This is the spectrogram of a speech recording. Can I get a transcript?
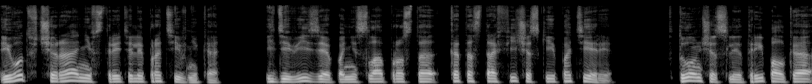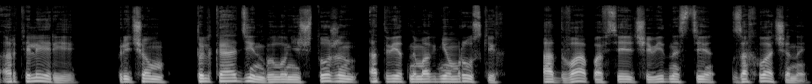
И вот вчера они встретили противника, и дивизия понесла просто катастрофические потери, в том числе три полка артиллерии, причем только один был уничтожен ответным огнем русских, а два, по всей очевидности, захвачены.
